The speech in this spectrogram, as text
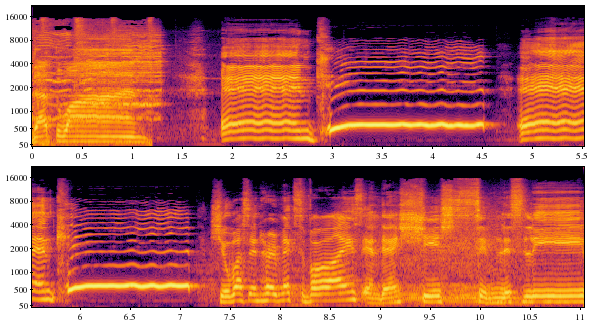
That one. And keep and keep. She was in her mixed voice and then she seamlessly,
